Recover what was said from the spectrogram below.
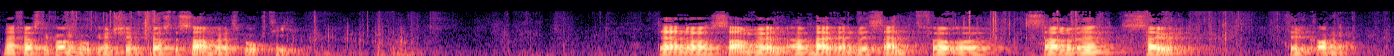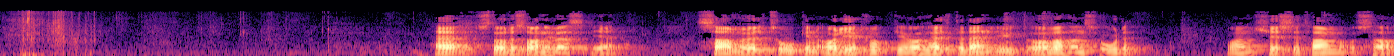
Nei, første kongebok, unnskyld. Første Samuels bok ti. Det er når Samuel av Herren blir sendt for å salve Saul til konge. Her står det sånn i vers 1. Samuel tok en oljekrukke og helte den ut over hans hode og han kysset ham og sa:"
